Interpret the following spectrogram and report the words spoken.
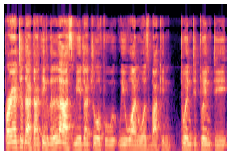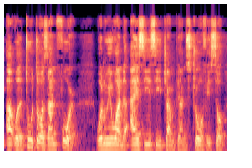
Prior to that, I think the last major trophy we won was back in 2020, uh, well, 2004, when we won the ICC Champions Trophy. So,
